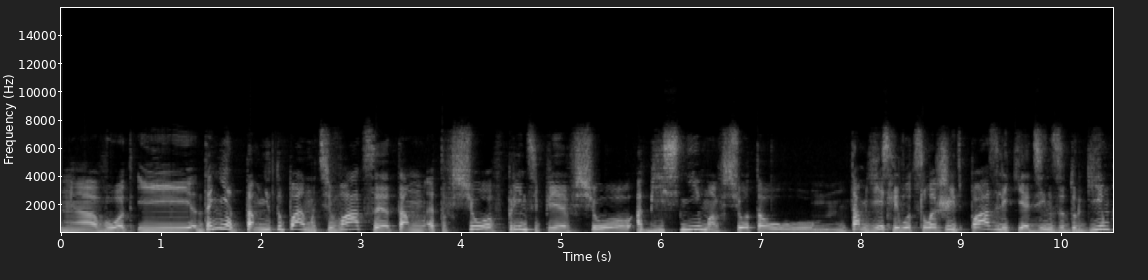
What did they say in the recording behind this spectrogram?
А, вот. Вот, и да нет, там не тупая мотивация, там это все, в принципе, все объяснимо, все это, там если вот сложить пазлики один за другим,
